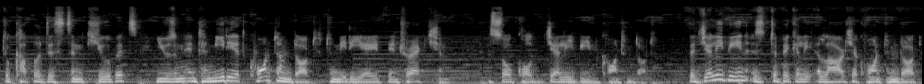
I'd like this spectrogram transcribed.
to couple distant qubits using an intermediate quantum dot to mediate the interaction, a so-called jelly bean quantum dot. The jelly bean is typically a larger quantum dot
